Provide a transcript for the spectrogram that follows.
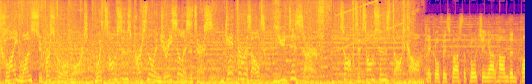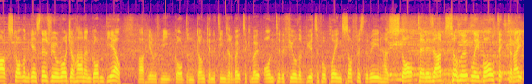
Clyde One Super Scoreboard with Thompson's personal injury solicitors. Get the result you deserve. Talk to Thompsons.com. Kick-off is fast approaching at Hampden Park, Scotland against Israel. Roger Hannah and Gordon Dalziel are here with me. Gordon Duncan. The teams are about to come out onto the field. A beautiful playing surface. The rain has stopped. It is absolutely Baltic tonight.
